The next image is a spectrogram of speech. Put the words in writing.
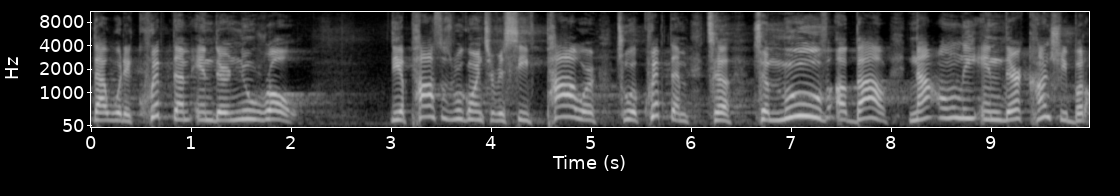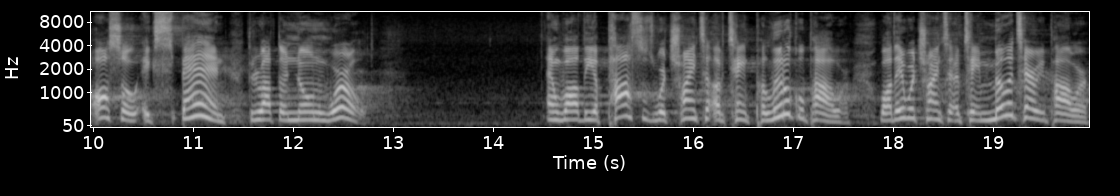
that would equip them in their new role the apostles were going to receive power to equip them to, to move about, not only in their country, but also expand throughout the known world. And while the apostles were trying to obtain political power, while they were trying to obtain military power,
